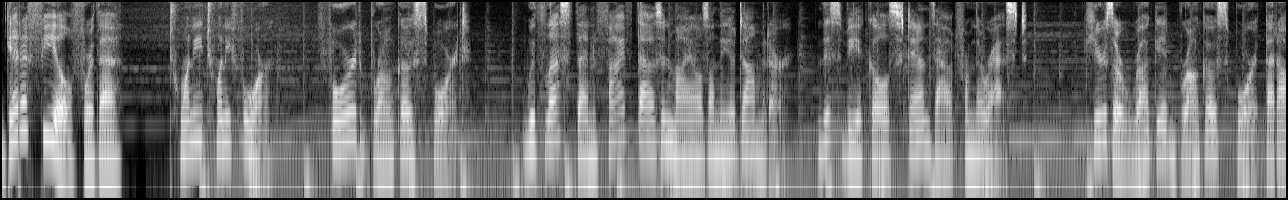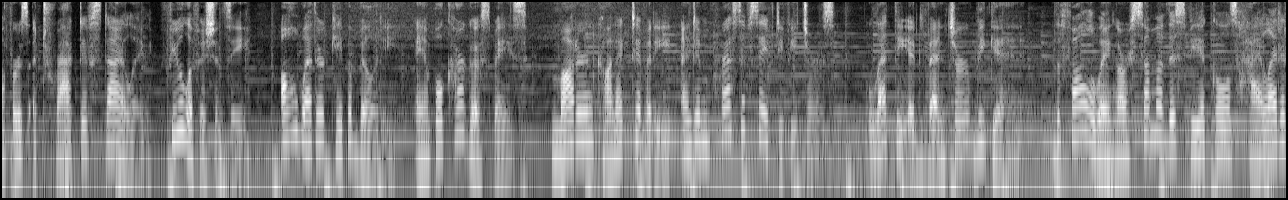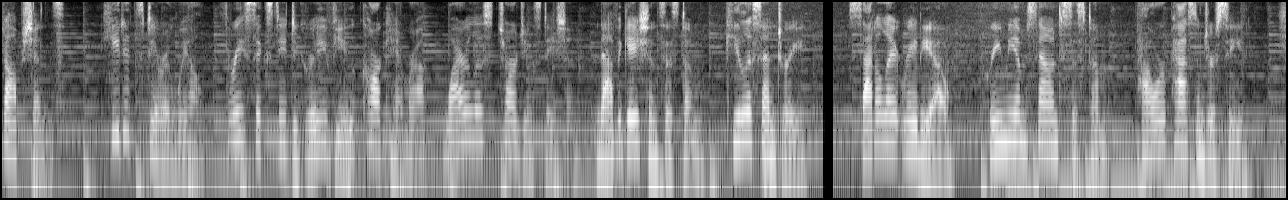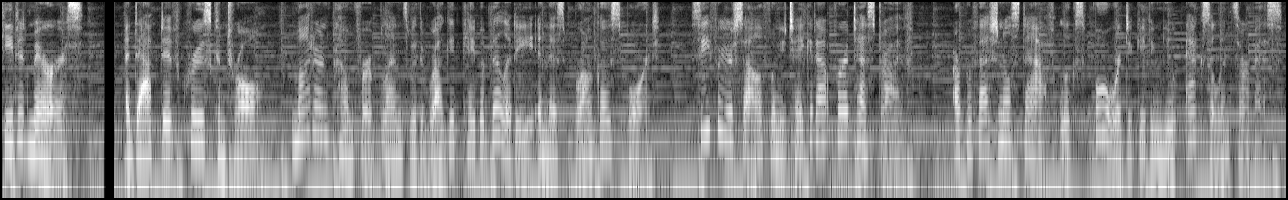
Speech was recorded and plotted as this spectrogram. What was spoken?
Get a feel for the 2024 Ford Bronco Sport. With less than 5,000 miles on the odometer, this vehicle stands out from the rest. Here's a rugged Bronco Sport that offers attractive styling, fuel efficiency, all-weather capability, ample cargo space, modern connectivity, and impressive safety features. Let the adventure begin. The following are some of this vehicle's highlighted options. Heated steering wheel, 360-degree view car camera, wireless charging station, navigation system, keyless entry, satellite radio, premium sound system, power passenger seat, heated mirrors, adaptive cruise control. Modern comfort blends with rugged capability in this Bronco Sport. See for yourself when you take it out for a test drive. Our professional staff looks forward to giving you excellent service.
